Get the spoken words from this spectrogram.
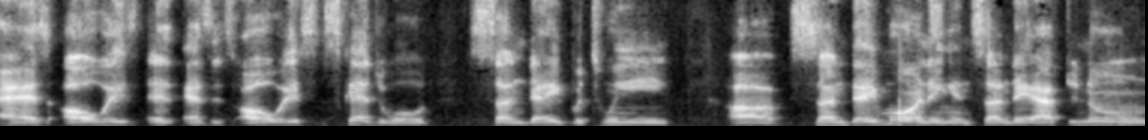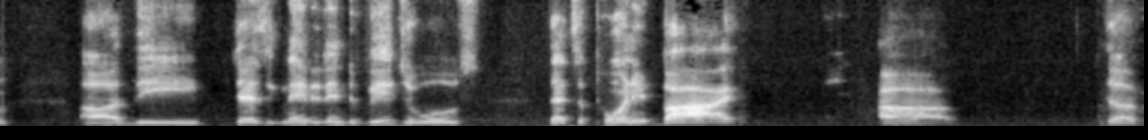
as always, as, as, it's always scheduled. Sunday between uh, Sunday morning and Sunday afternoon, uh, the designated individuals that's appointed by uh, the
